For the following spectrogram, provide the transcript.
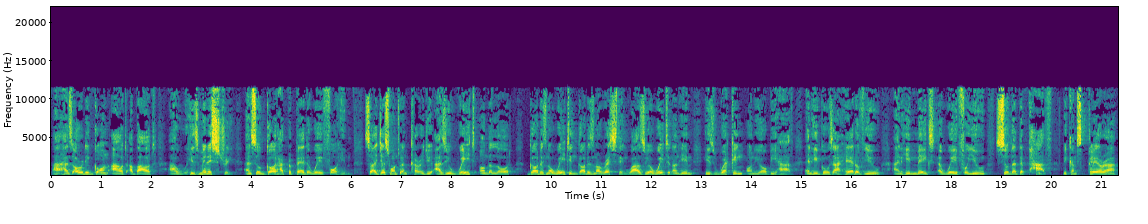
uh, has already gone out about uh, his ministry. And so God had prepared the way for him. So I just want to encourage you as you wait on the Lord, God is not waiting. God is not resting. Whilst you are waiting on Him, He's working on your behalf. And He goes ahead of you and He makes a way for you so that the path becomes clearer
